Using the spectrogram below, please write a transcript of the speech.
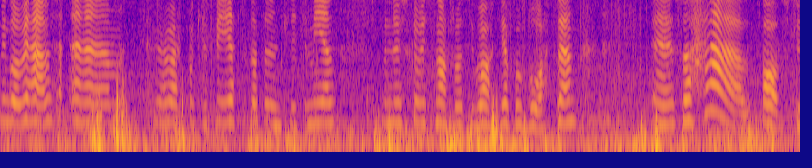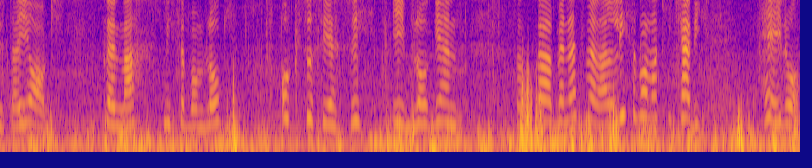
Nu går vi hem. Um, vi har varit på kaféet, gått runt lite mer. Men nu ska vi snart vara tillbaka på båten. Uh, så här avslutar jag denna Lissabon-vlogg. Och så ses vi i vloggen från förbandet mellan Lissabon och Cadiz. Hej då!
